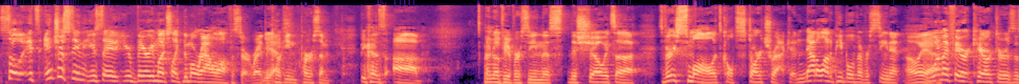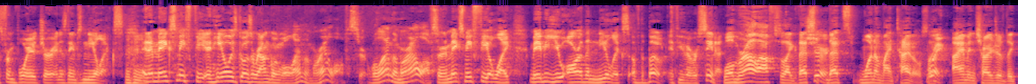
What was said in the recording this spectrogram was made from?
So it's interesting that you say that you're very much like the morale officer, right? The Yes. cooking person, because uh, I don't know if you've ever seen this this show. It's a it's very small. It's called Star Trek, and not a lot of people have ever seen it. Oh, yeah. One of my favorite characters is from Voyager, and his name's Neelix, Mm-hmm. and it makes me feel. And he always goes around going, "Well, I'm the morale officer. Well, I'm the morale officer," and it makes me feel like maybe you are the Neelix of the boat if you've ever seen it. Well, morale officer, like that's Sure. that's one of my titles. Like, Right. I'm in charge of the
